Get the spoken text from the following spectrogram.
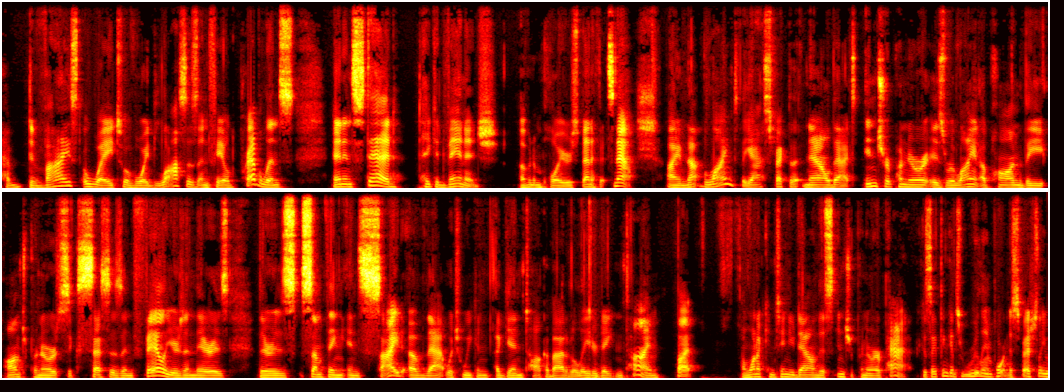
have devised a way to avoid losses and failed prevalence and instead take advantage of an employer's benefits. Now, I am not blind to the aspect that now that intrapreneur is reliant upon the entrepreneur's successes and failures, and there is there is something inside of that which we can again talk about at a later date and time. But I want to continue down this intrapreneur path because I think it's really important, especially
